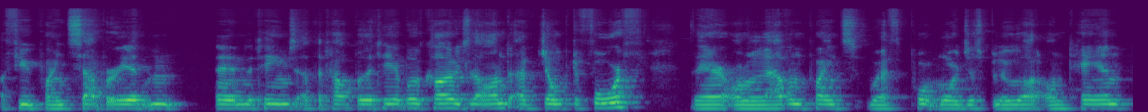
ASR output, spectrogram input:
a few points separating um, the teams at the top of the table. College Land have jumped to fourth. They're on 11 points, with Portmore just below that on 10,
